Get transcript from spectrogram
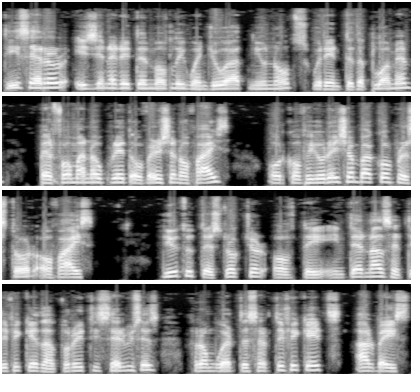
This error is generated mostly when you add new nodes within the deployment, perform an upgrade or version of ISE, or configuration backup restore of ISE due to the structure of the internal certificate authority services from where the certificates are based.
